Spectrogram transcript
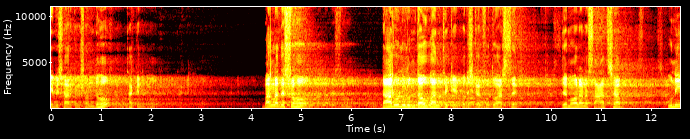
এ বিষয়ে আর কোনো সন্দেহ থাকে না। বাংলাদেশ সহ দারুল উলুম দাউবান থেকে পরিষ্কার ফটো আসছে যে মৌলানা সাদ সাহ উনি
